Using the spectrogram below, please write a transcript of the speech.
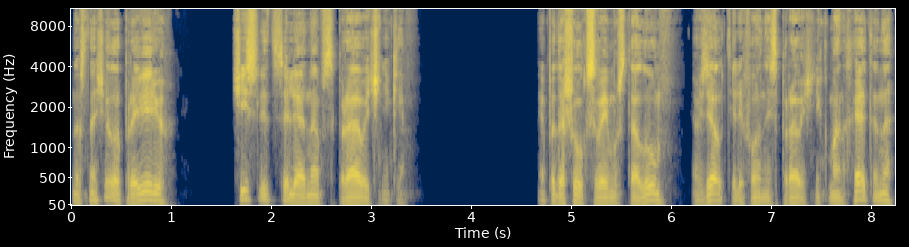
но сначала проверю, числится ли она в справочнике». Я подошел к своему столу, взял телефонный справочник Манхэттена,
